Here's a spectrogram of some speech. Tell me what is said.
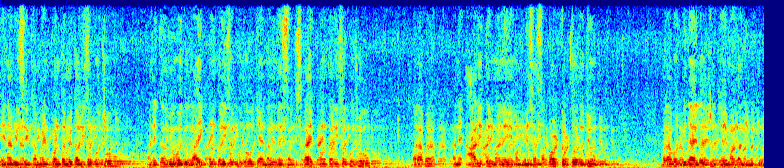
એના વિશે કમેન્ટ પણ તમે કરી શકો છો અને ગમ્યું હોય તો લાઈક પણ કરી શકો છો ચેનલને સબસ્ક્રાઇબ પણ કરી શકો છો બરાબર? અને આ રીતે મને હંમેશા સપોર્ટ કરતો રહેજો. બરાબર? વિદાય લઉં છું. જય માતાજી મિત્રો.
